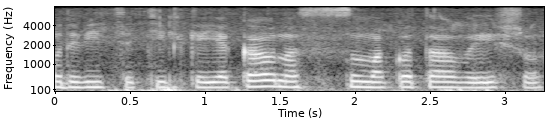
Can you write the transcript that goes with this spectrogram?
Подивіться тільки, яка у нас смакота вийшла.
